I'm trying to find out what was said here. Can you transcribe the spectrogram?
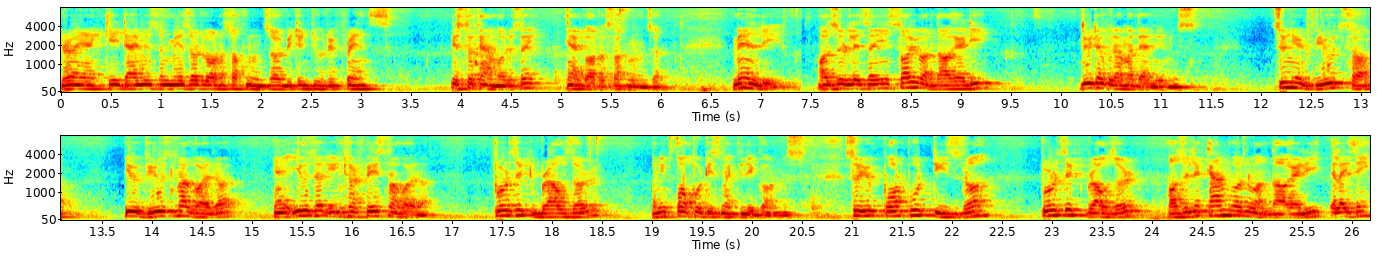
र यहाँ केही डाइमेन्सन मेजर गर्न सक्नुहुन्छ बिट्विन टु रिफरेन्स यस्तो कामहरू चाहिँ यहाँ गर्न सक्नुहुन्छ। मेनली हजुरले चाहिँ सबैभन्दा अगाडि दुईवटा कुरामा ध्यान दिनुहोस्। जुन यो भ्युज छ यो भ्युजमा गएर यहाँ युजर इन्टरफेसमा गएर प्रोजेक्ट ब्राउजर अनि पर्पोटिजमा क्लिक गर्नुहोस्। सो यो पर्पोटिज र प्रोजेक्ट ब्राउजर हजुरले काम गर्नुभन्दा अगाडि यसलाई चाहिँ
